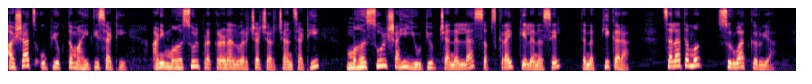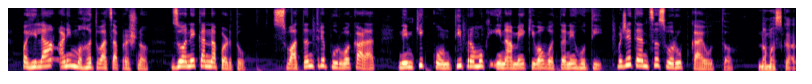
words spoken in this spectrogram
अशाच उपयुक्त माहितीसाठी आणि महसूल प्रकरणांवरच्या चर्चांसाठी महसूलशाही यूट्यूब चॅनलला सबस्क्राईब केलं नसेल तर नक्की करा. चला तर मग सुरुवात करूया. पहिला आणि महत्त्वाचा प्रश्न जो अनेकांना पडतो. स्वातंत्र्यपूर्व काळात नेमकी कोणती प्रमुख इनामे किंवा वतने होती? म्हणजे त्यांचं स्वरूप काय होतं? नमस्कार.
